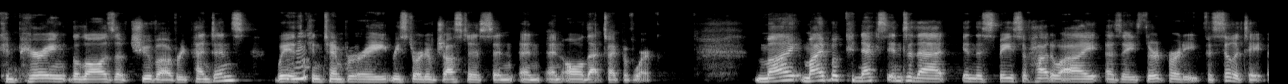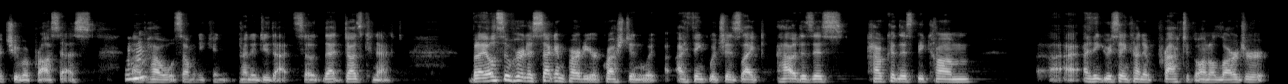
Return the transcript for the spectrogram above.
comparing the laws of tshuva, of repentance, with mm-hmm. contemporary restorative justice and, and, and all that type of work my my book connects into that in the space of how do I, as a third party, facilitate a tshuva process mm-hmm. of how somebody can kind of do that. So that does connect. But I also heard a second part of your question, which I think, which is like, how does this? How can this become? I think you're saying kind of practical on a larger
